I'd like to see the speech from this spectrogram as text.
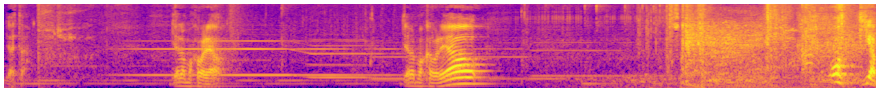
ya está. Ya lo hemos cabreado. Ya lo hemos cabreado. ¡Hostia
